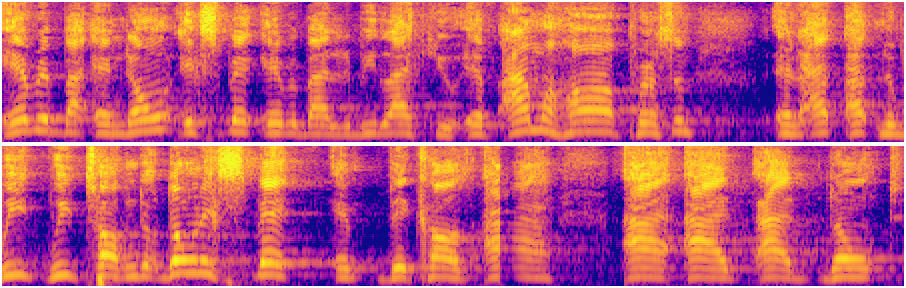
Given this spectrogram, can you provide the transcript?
everybody, and don't expect everybody to be like you. If I'm a hard person, and I, I, we we talking, don't expect because I, I I I don't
